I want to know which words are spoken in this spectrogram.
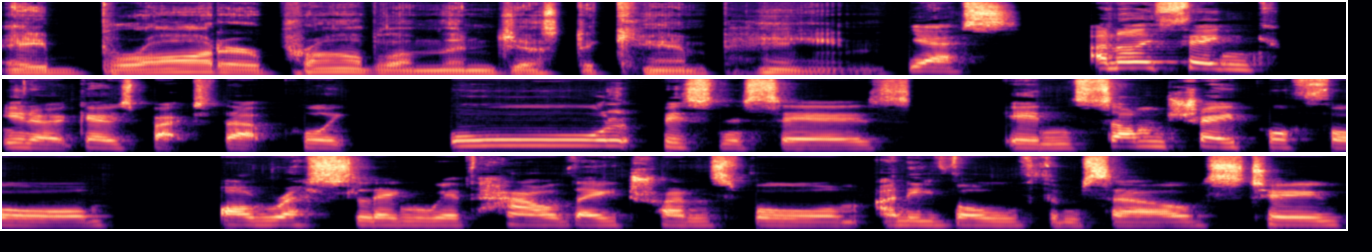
a broader problem than just a campaign. Yes. And I think, you know, it goes back to that point. All businesses in some shape or form are wrestling with how they transform and evolve themselves to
